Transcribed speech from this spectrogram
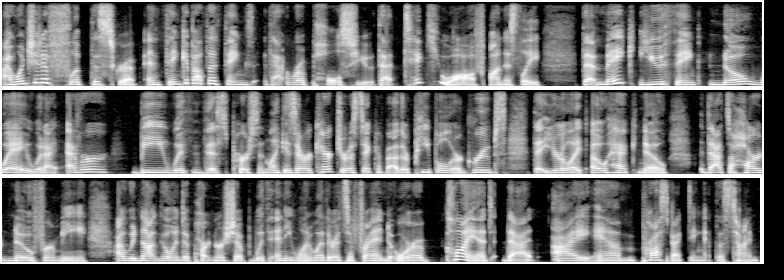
I want you to flip the script and think about the things that repulse you, that tick you off, honestly, that make you think, no way would I ever be with this person? Like, is there a characteristic of other people or groups that you're like, oh, heck no, that's a hard no for me? I would not go into partnership with anyone, whether it's a friend or a client that I am prospecting at this time.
